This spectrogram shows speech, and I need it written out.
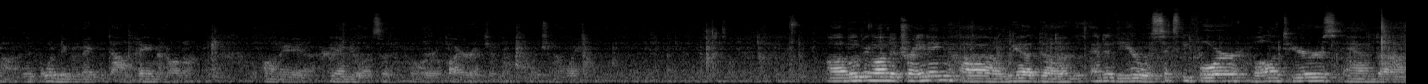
uh, it wouldn't even make the down payment on a, on a ambulance or a fire engine, unfortunately. Uh, Moving on to training, uh, we had uh, ended the year with 64 volunteers and uh,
